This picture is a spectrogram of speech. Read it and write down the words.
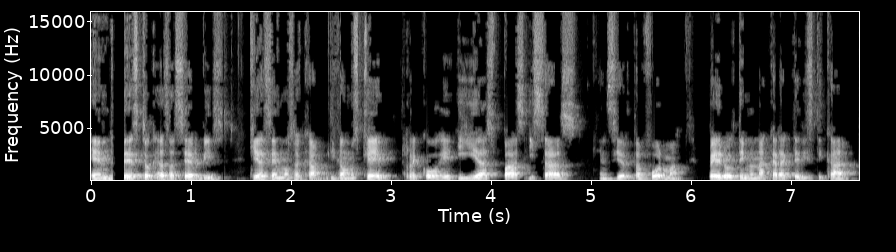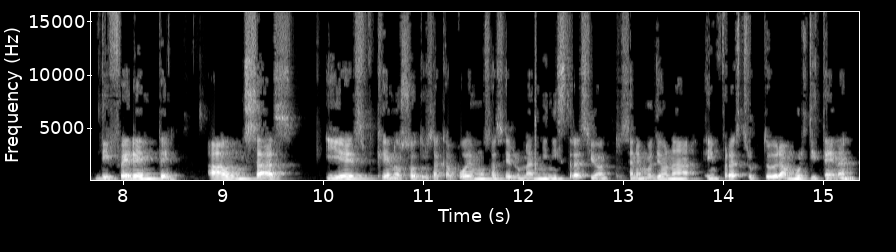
En Desktop as a Service, ¿qué hacemos acá? Digamos que recoge IaaS, PaaS y SaaS en cierta forma, pero tiene una característica diferente a un SaaS y es que nosotros acá podemos hacer una administración. Entonces tenemos ya una infraestructura multitenant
